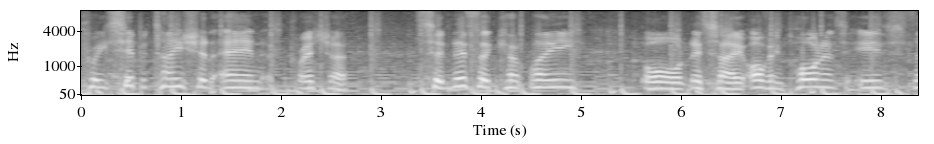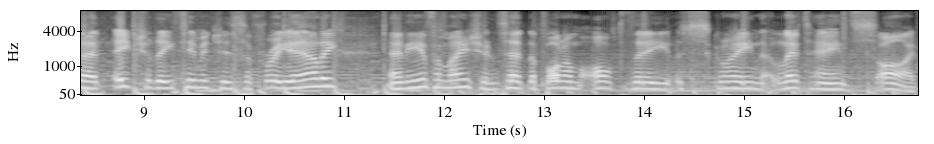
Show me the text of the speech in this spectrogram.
precipitation and pressure significantly or let's say of importance is that each of these images are free hourly and the information is at the bottom of the screen left hand side.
